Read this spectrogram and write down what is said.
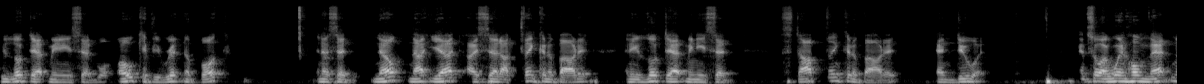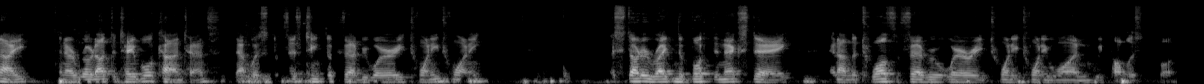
He looked at me and he said, Well, Oak, have you written a book? And I said, No, not yet. I said, I'm thinking about it. And he looked at me and he said, Stop thinking about it and do it. And so I went home that night and I wrote out the table of contents. That was the 15th of February, 2020. I started writing the book the next day. And on the 12th of February, 2021, we published the book.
